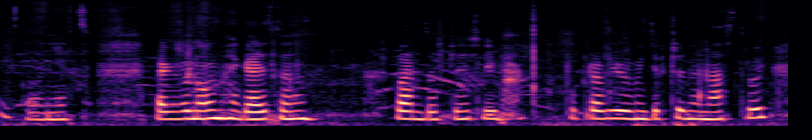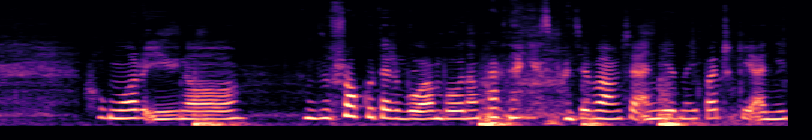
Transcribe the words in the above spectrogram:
I koniec. Także no mega jestem bardzo szczęśliwa. Poprawiły mi dziewczyny nastrój, humor i no w szoku też byłam, bo naprawdę nie spodziewałam się ani jednej paczki, ani,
